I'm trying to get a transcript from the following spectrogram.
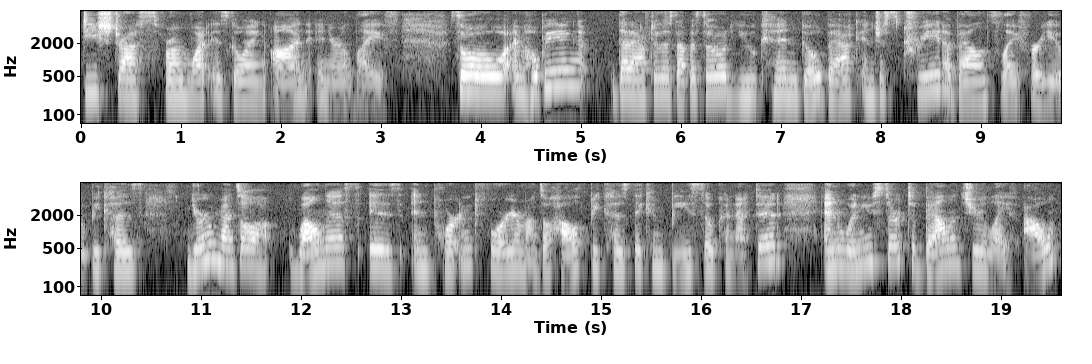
de-stress from what is going on in your life. So I'm hoping that after this episode you can go back and just create a balanced life for you because your mental wellness is important for your mental health because they can be so connected and when you start to balance your life out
